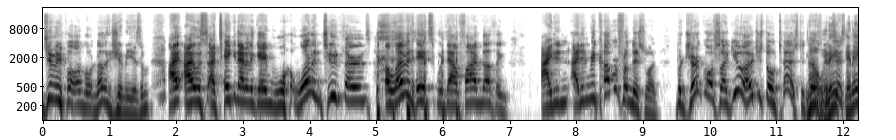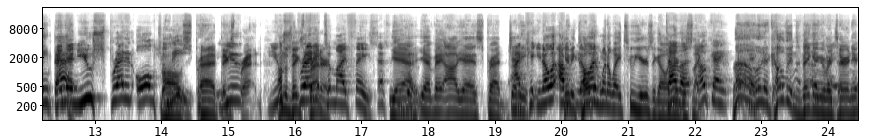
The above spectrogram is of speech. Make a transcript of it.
Jimmy Palumbo, another Jimmyism. I I was uh, taken out of the game one, one and two thirds, eleven hits. We're down five nothing. I didn't I didn't recover from this one. But jerk offs like you, I just don't test. It no, doesn't it ain't. exist. It ain't that. And then you spread it all to oh, me. spread, big You- spread. You I'm a big spread spreader. it to my face. That's what Yeah, yeah, ba- oh yeah, it's spread. I Jimmy, you know what? I'm, Jimmy, you know COVID what? went away two years ago, and you're just like, okay. oh, okay. look at COVID's making a return here.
